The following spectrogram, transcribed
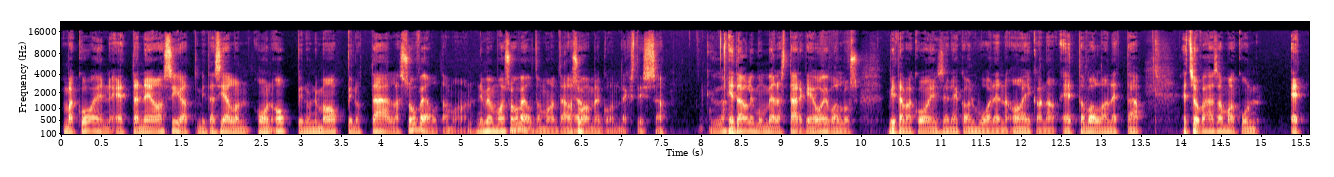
mä koen, että ne asiat, mitä siellä on, on oppinut, niin mä oon oppinut täällä soveltamaan, nimenomaan soveltamaan täällä Suomen kontekstissa. Kyllä. Ja tämä oli mun mielestä tärkeä oivallus, mitä mä koin sen ekan vuoden aikana, että tavallaan, että, että se on vähän sama kuin, että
